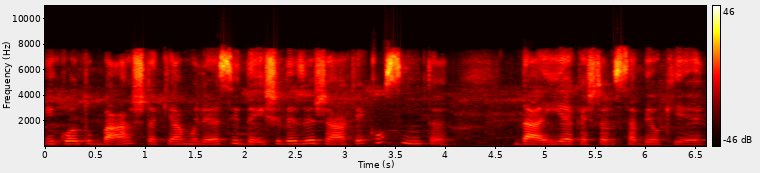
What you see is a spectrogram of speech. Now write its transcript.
enquanto basta que a mulher se deixe desejar que consinta. Daí a questão de saber o que é,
